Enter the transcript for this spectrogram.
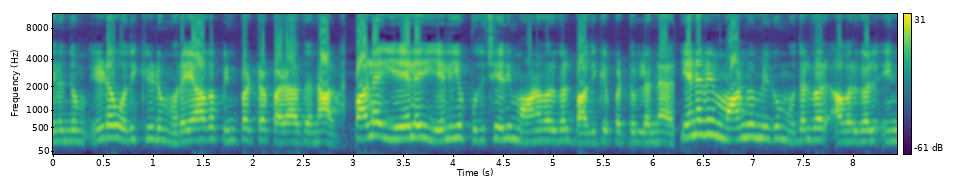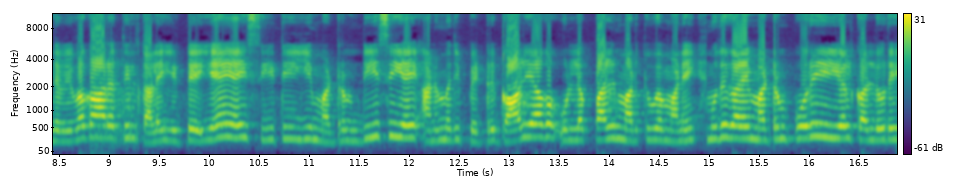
இருந்தும் இடஒதுக்கீடு முறையாக பின்பற்றப்படாதனால் பல ஏழை எளிய புதுச்சேரி மாணவர்கள் பாதிக்கப்பட்டுள்ளனர். எனவே மாண்புமிகு முதல்வர் அவர்கள் இந்த விவகாரத்தில் தலையிட்டு ஏஐசிடிஇ மற்றும் டிசிஐ அனுமதி பெற்று காலி காலியாக உள்ள பல் மருத்துவமனை முதுகலை மற்றும் பொறியியல் கல்லூரி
